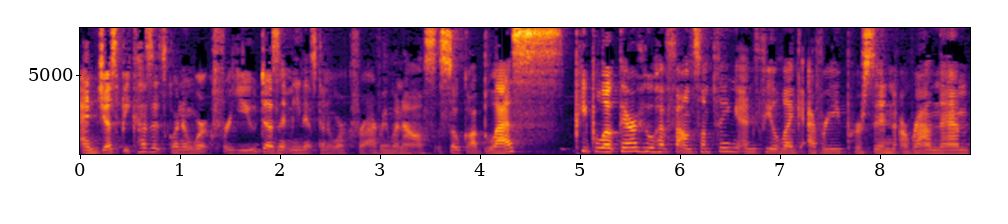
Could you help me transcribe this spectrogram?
And just because it's going to work for you doesn't mean it's going to work for everyone else. So god bless people out there who have found something and feel like every person around them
